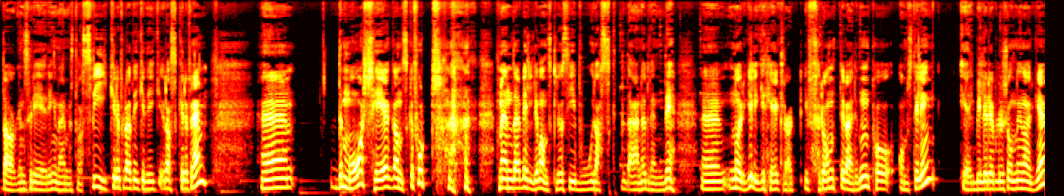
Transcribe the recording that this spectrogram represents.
dagens regjering nærmest var svikere fordi det ikke gikk raskere frem. Det må skje ganske fort, men det er veldig vanskelig å si hvor raskt det er nødvendig. Norge ligger helt klart i front i verden på omstilling. Elbilrevolusjonen i Norge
